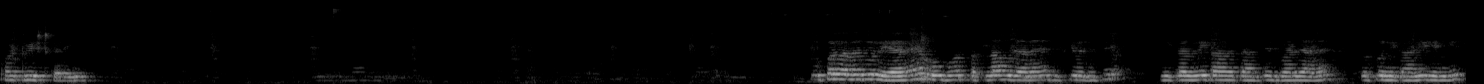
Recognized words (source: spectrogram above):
और ट्विस्ट करेंगे। ऊपर वाला जो लेयर है, वो बहुत पतला हो जा रहा है, जिसकी वजह से निकलने का चांसेस बढ़ जा रहा है। तो उसको निकाल ही लेंगे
